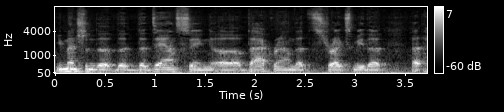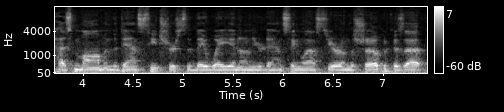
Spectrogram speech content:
you mentioned the the, the dancing uh, background that strikes me that that has mom and the dance teachers. Did they weigh in on your dancing last year on the show because that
